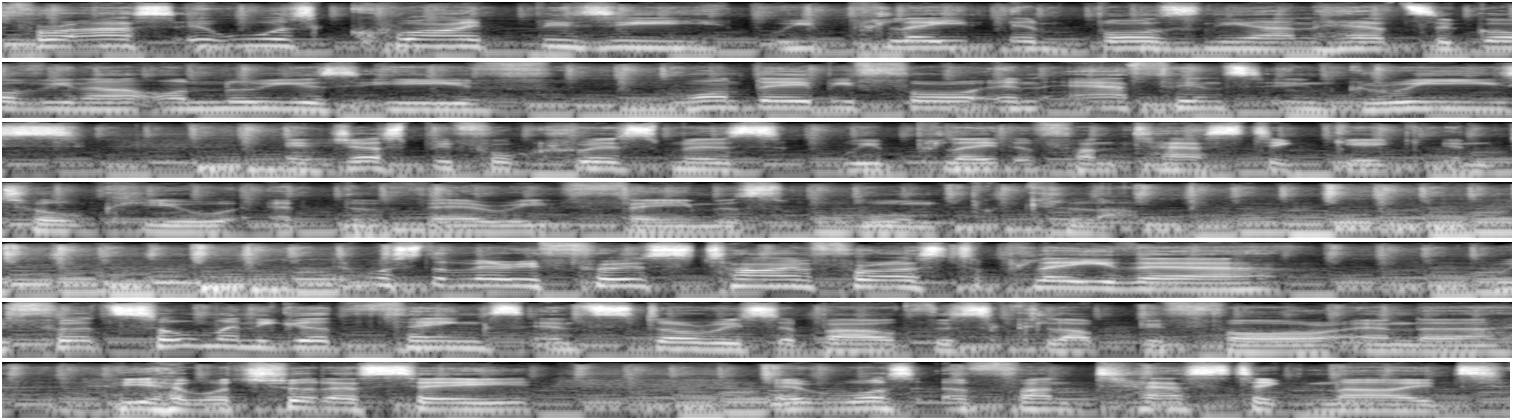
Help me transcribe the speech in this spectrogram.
For us, it was quite busy. We played in Bosnia and Herzegovina on New Year's Eve, one day before in Athens in Greece, and just before Christmas, we played a fantastic gig in Tokyo at the very famous Womb Club. It was the very first time for us to play there. We've heard so many good things and stories about this club before, and uh, yeah, what should I say? It was a fantastic night.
